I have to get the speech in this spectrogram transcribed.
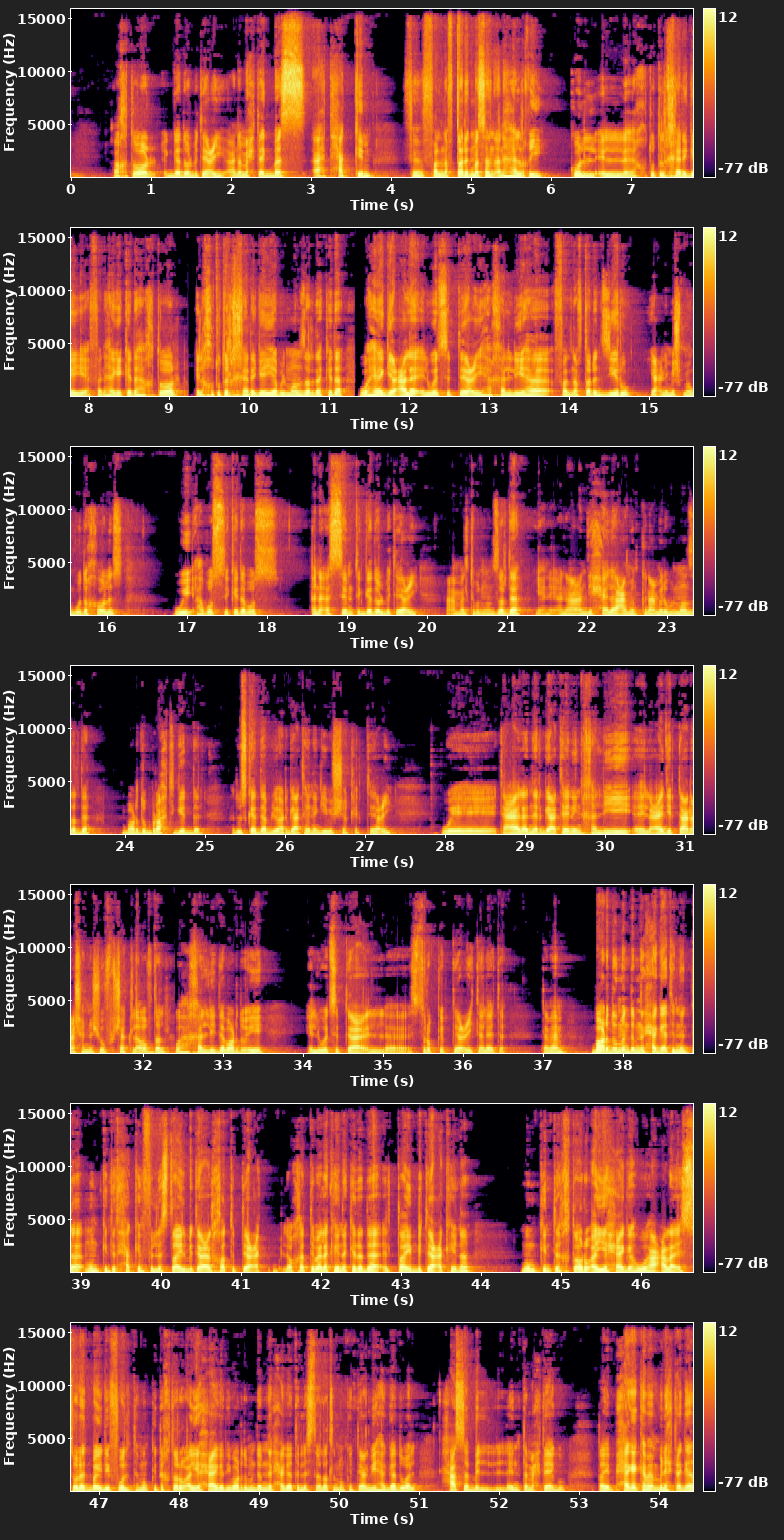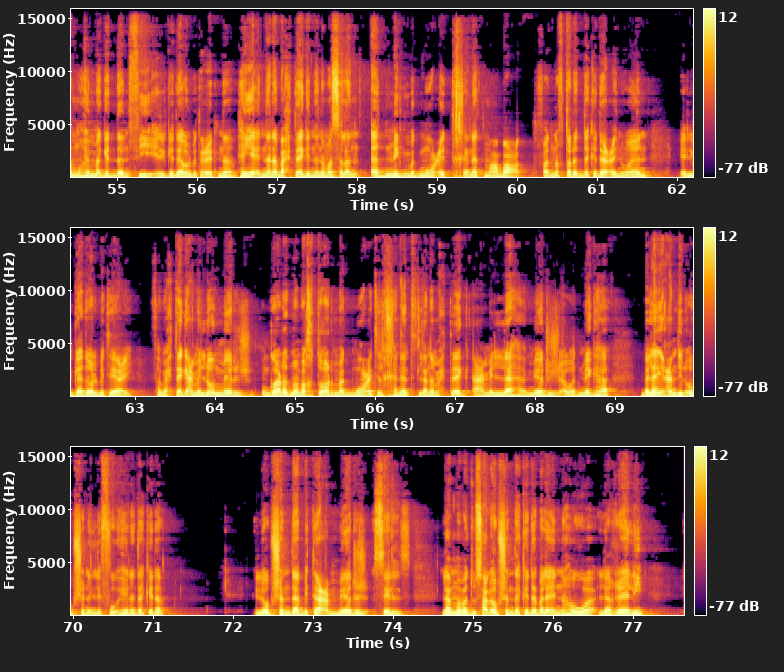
أختار الجدول بتاعي. أنا محتاج بس أتحكم فلنفترض مثلا أنا هلغي كل الخطوط الخارجية فأنا هاجي كده هختار الخطوط الخارجية بالمنظر ده كده وهاجي على ال weights بتاعي هخليها فلنفترض zero يعني مش موجودة خالص وهبص كده بص أنا قسمت الجدول بتاعي عملته بالمنظر ده يعني أنا عندي حالة ممكن أعمله بالمنظر ده برضو براحتي جدا أدوس كده W هرجع تاني أجيب الشكل بتاعي وتعالى نرجع تاني نخليه العادي بتاعنا عشان نشوف شكل أفضل وهخلي ده برضو إيه ال weight بتاع ال stroke بتاعي 3 تمام؟ برضو من ضمن الحاجات إن أنت ممكن تتحكم في ال style بتاع الخط بتاعك. لو خدت بالك هنا كده ده ال type بتاعك هنا ممكن تختاروا أي حاجة. هو على ال solid by default ممكن تختاروا أي حاجة. دي برضو من ضمن الحاجات ال styleات اللي ممكن تعمل بيها جدول حسب اللي أنت محتاجه. طيب حاجة كمان بنحتاجها مهمة جدا في الجداول بتاعتنا هي إن أنا بحتاج إن أنا مثلا أدمج مجموعة خانات مع بعض. فلنفترض ده كده عنوان الجدول بتاعي. فمحتاج أعمل لهم merge مجرد ما بختار مجموعة الخانات اللي أنا محتاج أعمل لها merge أو أدمجها بلاقي عندي ال option اللي فوق هنا ده كده. ال option ده بتاع merge cells لما بدوس على ال option ده كده بلاقي إن هو لغى لي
